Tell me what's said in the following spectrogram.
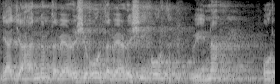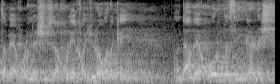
یا جهنم ته به اړه شي اور ته به اړه شي اور ته وینا اور ته به خړنه شي چې د خولې خجوره ورکي نو دا به اور ته سنګړ شي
